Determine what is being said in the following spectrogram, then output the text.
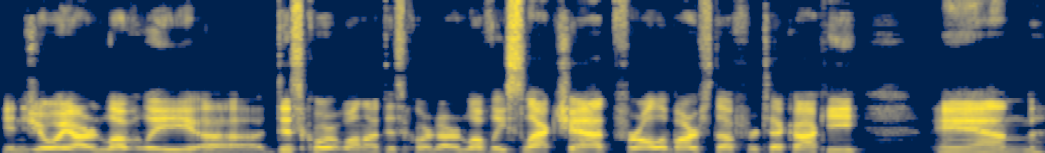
enjoy our lovely uh, Discord, well, not Discord, our lovely Slack chat for all of our stuff for Tech Hockey. And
